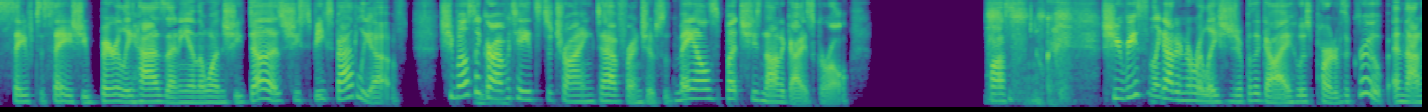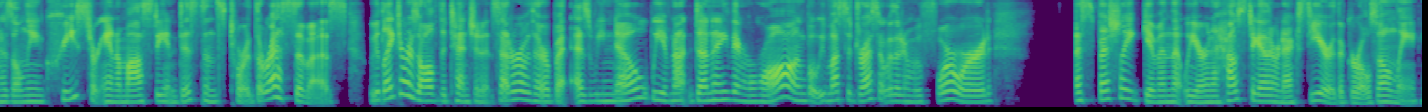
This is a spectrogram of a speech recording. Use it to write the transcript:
Safe to say, she barely has any, and the ones she does, she speaks badly of. She mostly mm. gravitates to trying to have friendships with males, but she's not a guy's girl. Poss- She recently got in a relationship with a guy who was part of the group, and that has only increased her animosity and distance toward the rest of us. We'd like to resolve the tension, et cetera, with her, but as we know, we have not done anything wrong, but we must address it with her to move forward, especially given that we are in a house together next year, the girls only.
